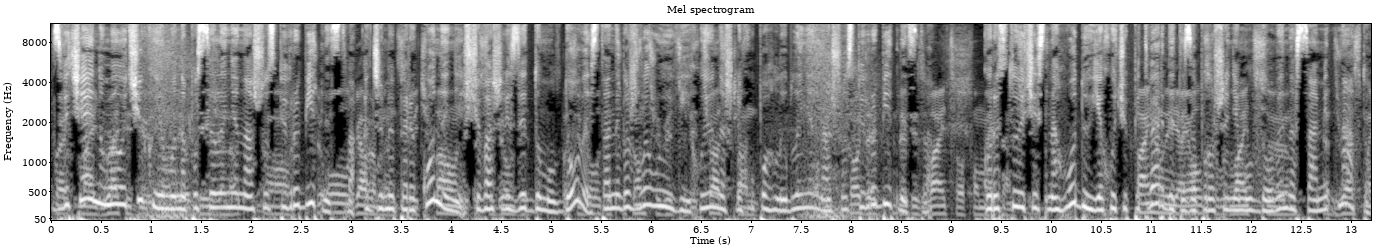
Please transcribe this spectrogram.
Звичайно, ми очікуємо на посилення нашого співробітництва, адже ми переконані, що ваш візит до Молдови стане важливою віхою на шляху поглиблення нашого співробітництва. Користуючись нагодою, я хочу підтвердити запрошення Молдови на саміт НАТО.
